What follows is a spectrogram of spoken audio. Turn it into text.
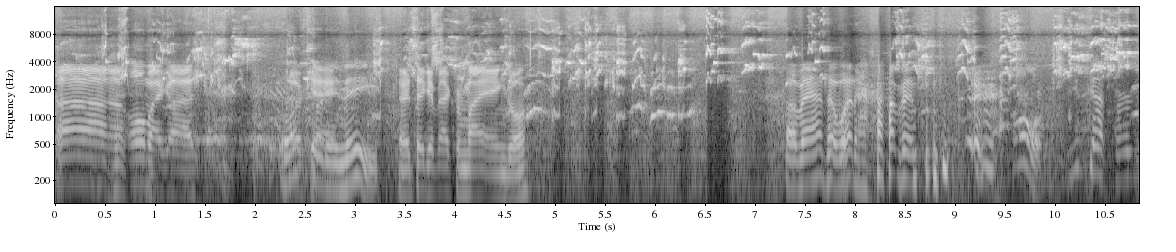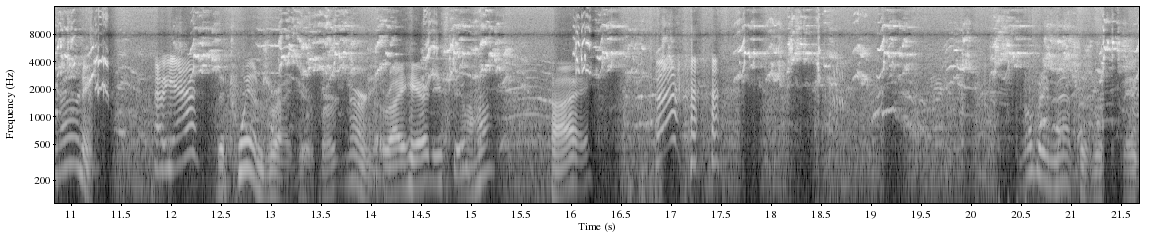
ah, oh my gosh. That's Okay. pretty neat. Let me take it back from my angle. Amanda, what happened? Oh, you've got Bert and Ernie. Oh yeah? The twins right here, Bert and Ernie. right here, these two? Uh-huh. Hi. Nobody messes with the big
